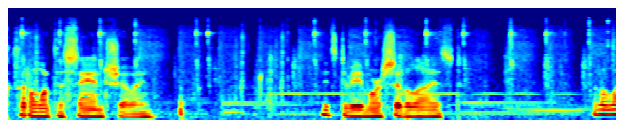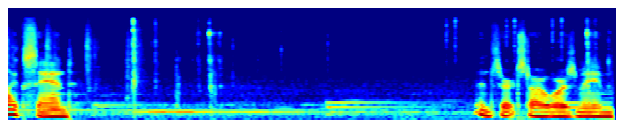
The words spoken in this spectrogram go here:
Because I don't want the sand showing. It needs to be more civilized. I don't like sand. Insert Star Wars meme.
